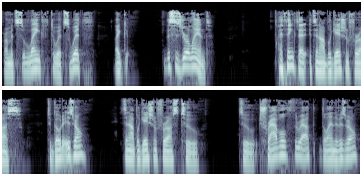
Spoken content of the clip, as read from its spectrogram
from its length to its width. Like, this is your land. I think that it's an obligation for us to go to Israel. It's an obligation for us to, to travel throughout the land of Israel.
